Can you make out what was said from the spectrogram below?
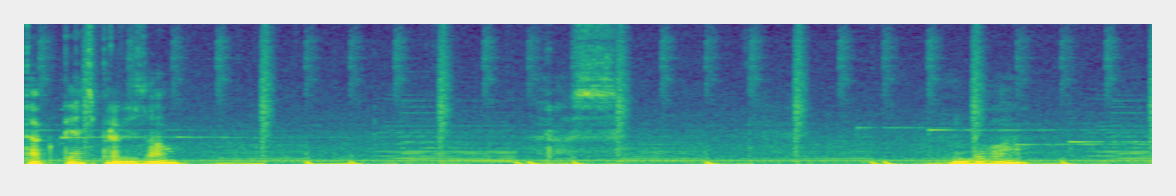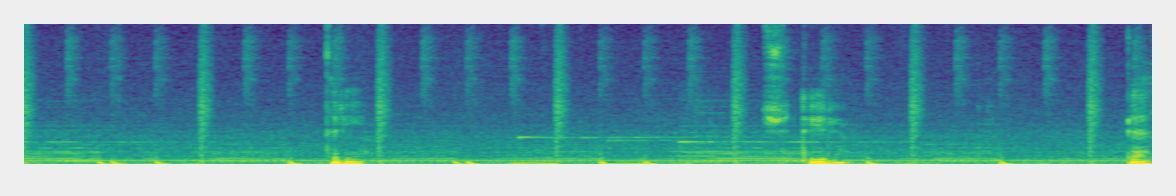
Так, 5 провязал. Раз. Два. Три. Четыре, пять.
